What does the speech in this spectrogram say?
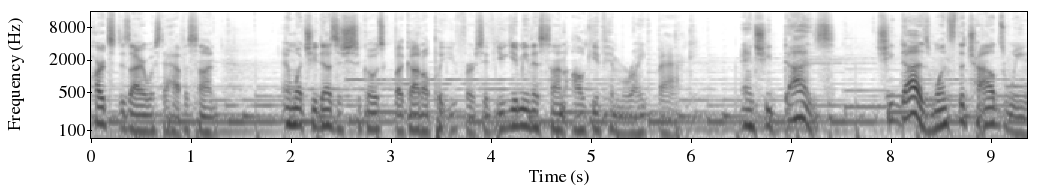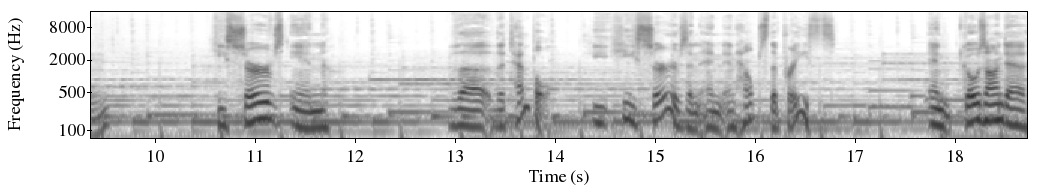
heart's desire was to have a son. And what she does is she goes, But God, I'll put you first. If you give me this son, I'll give him right back. And she does. She does. Once the child's weaned, he serves in the the temple. He he serves and, and, and helps the priests. And goes on to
